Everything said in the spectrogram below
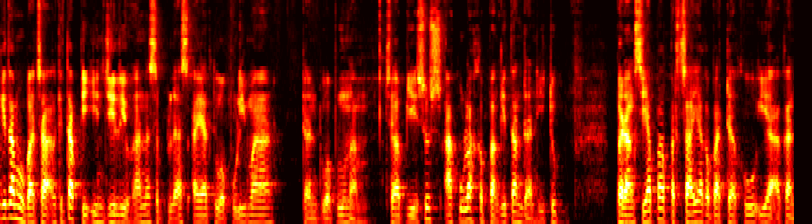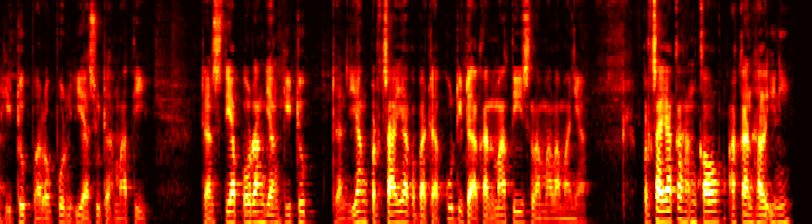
kita membaca Alkitab di Injil Yohanes 11 ayat 25 dan 26. Jawab Yesus, akulah kebangkitan dan hidup. Barang siapa percaya kepadaku, ia akan hidup walaupun ia sudah mati. Dan setiap orang yang hidup dan yang percaya kepadaku tidak akan mati selama-lamanya. Percayakah engkau akan hal ini?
